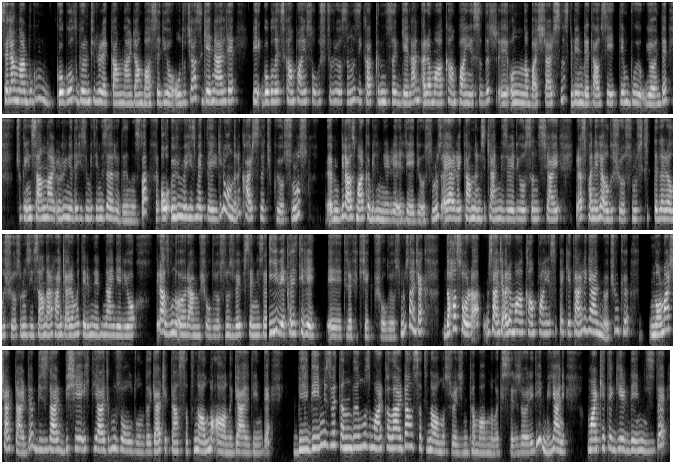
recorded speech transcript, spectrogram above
Selamlar. Bugün Google görüntülü reklamlardan bahsediyor olacağız. Genelde bir Google Ads kampanyası oluşturuyorsanız ilk aklınıza gelen arama kampanyasıdır. Ee, onunla başlarsınız. Benim de tavsiye ettiğim bu yönde. Çünkü insanlar ürün ya da hizmetinizi aradığınızda e, o ürün ve hizmetle ilgili onların karşısına çıkıyorsunuz. Biraz marka bilinirliği elde ediyorsunuz. Eğer reklamlarınızı kendiniz veriyorsanız şayet biraz panele alışıyorsunuz, kitlelere alışıyorsunuz. İnsanlar hangi arama terimlerinden geliyor Biraz bunu öğrenmiş oluyorsunuz. Web sitenize iyi ve kaliteli e, trafik çekmiş oluyorsunuz. Ancak daha sonra sadece arama kampanyası pek yeterli gelmiyor. Çünkü normal şartlarda bizler bir şeye ihtiyacımız olduğunda, gerçekten satın alma anı geldiğinde bildiğimiz ve tanıdığımız markalardan satın alma sürecini tamamlamak isteriz, öyle değil mi? Yani markete girdiğinizde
